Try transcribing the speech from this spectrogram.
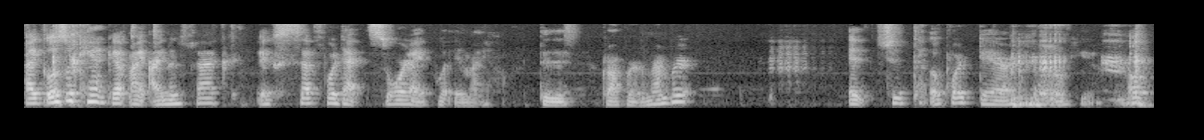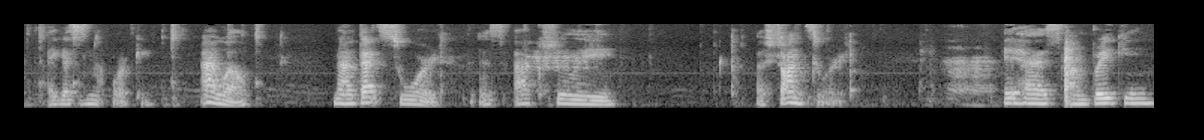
I also can't get my items back except for that sword I put in my to this dropper. Remember? It should teleport there go here. Oh, I guess it's not working. Ah well. Now that sword is actually a Sean sword. It has Unbreaking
